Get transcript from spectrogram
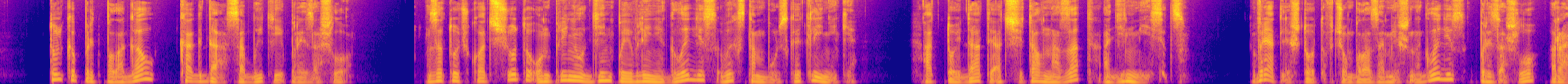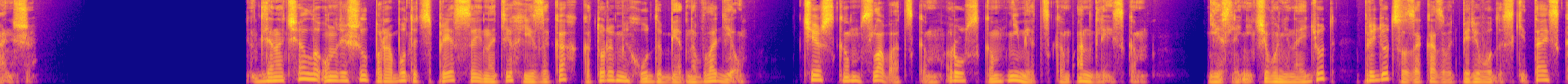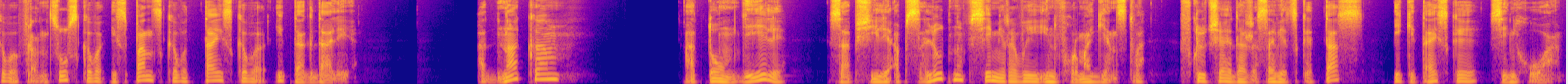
Только предполагал, когда событие произошло. За точку отсчета он принял день появления Глэдис в их стамбульской клинике. От той даты отсчитал назад один месяц. Вряд ли что-то, в чем была замешана Гладис, произошло раньше. Для начала он решил поработать с прессой на тех языках, которыми худо-бедно владел. Чешском, словацком, русском, немецком, английском. Если ничего не найдет, придется заказывать переводы с китайского, французского, испанского, тайского и так далее. Однако о том деле сообщили абсолютно все мировые информагентства, включая даже советское ТАСС и китайское Синьхуа.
